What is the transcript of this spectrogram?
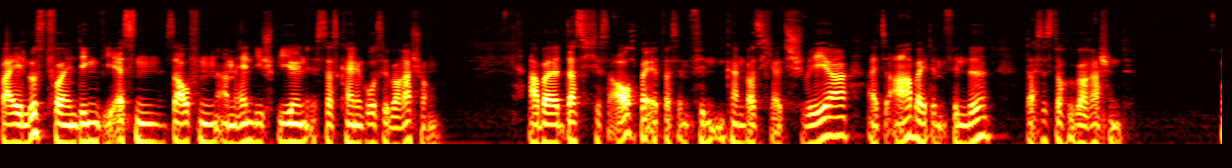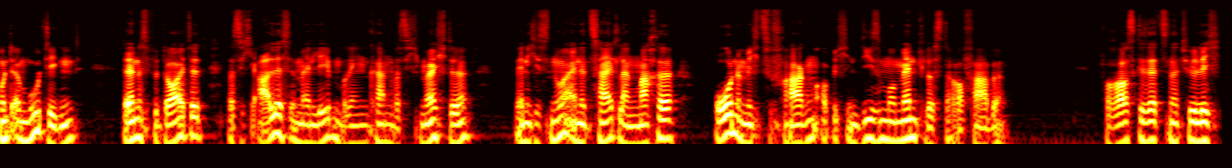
Bei lustvollen Dingen wie Essen, Saufen, am Handy spielen ist das keine große Überraschung. Aber dass ich es auch bei etwas empfinden kann, was ich als schwer, als Arbeit empfinde, das ist doch überraschend und ermutigend, denn es bedeutet, dass ich alles in mein Leben bringen kann, was ich möchte, wenn ich es nur eine Zeit lang mache, ohne mich zu fragen, ob ich in diesem Moment Lust darauf habe. Vorausgesetzt natürlich,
